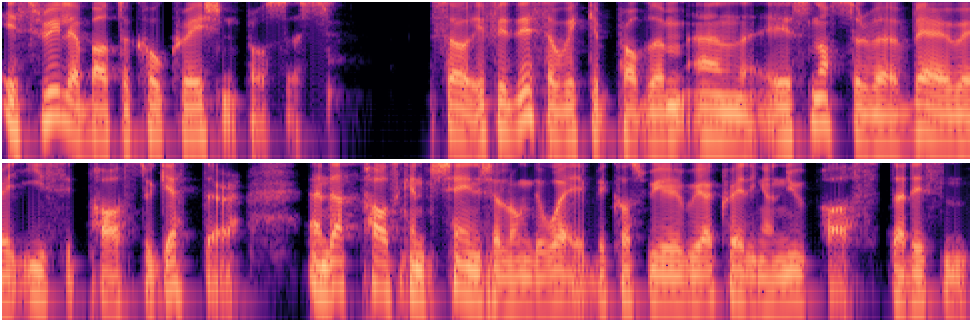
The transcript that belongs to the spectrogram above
it's really about the co-creation process. So if it is a wicked problem and it's not sort of a very very easy path to get there, and that path can change along the way because we we are creating a new path that isn't.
